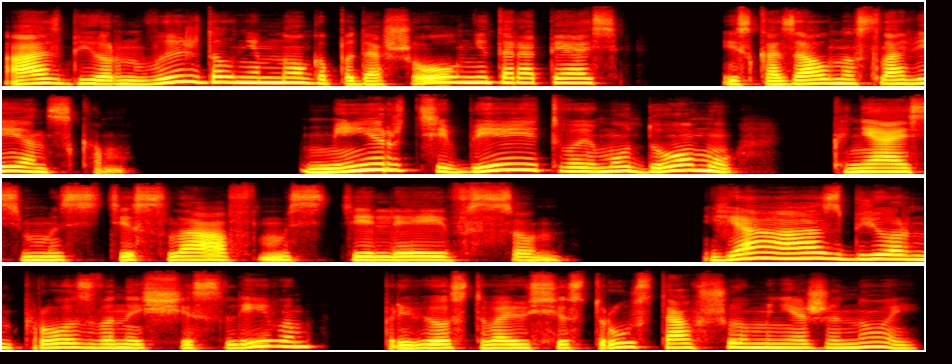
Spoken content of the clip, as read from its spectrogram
Асбjörn выждал немного, подошел, не торопясь, и сказал на славянском. «Мир тебе и твоему дому, князь Мстислав Мстилеевсон. Я, Асбjörn, прозванный счастливым, привез твою сестру, ставшую мне женой.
